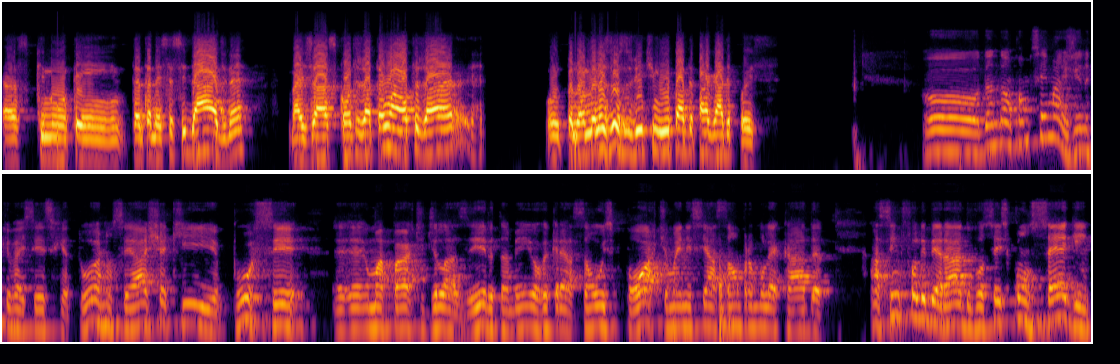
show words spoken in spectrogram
as que não tem tanta necessidade, né? Mas as contas já estão altas, já pelo menos uns 20 mil para pagar depois. Ô, Dandão, como você imagina que vai ser esse retorno? Você acha que, por ser é, é uma parte de lazer também, ou recreação, ou esporte, uma iniciação para a molecada, assim que for liberado, vocês conseguem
